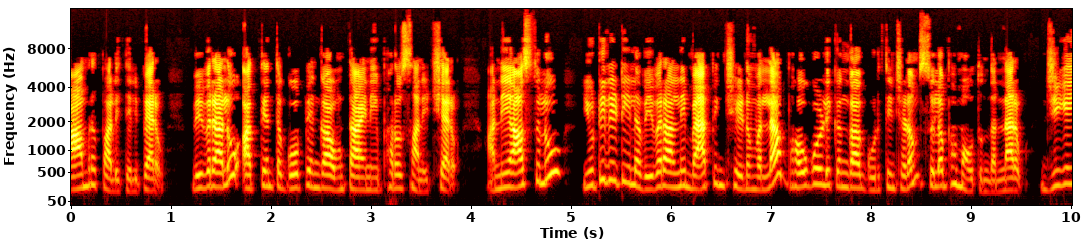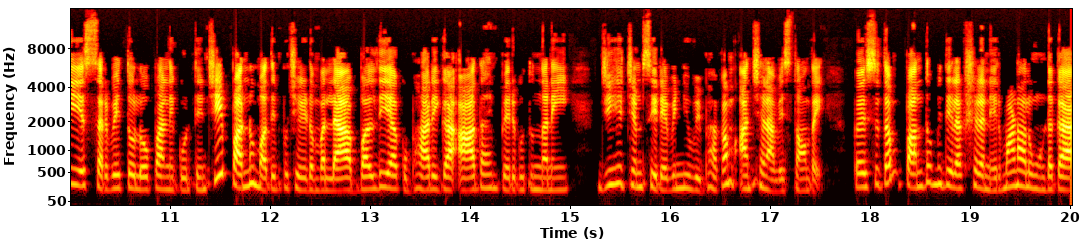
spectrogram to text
ఆమ్రపాలి తెలిపారు. వివరాలు అత్యంత గోప్యంగా ఉంటాయని భరోసానిచ్చారు. అన్ని ఆస్తులు యుటిలిటీల వివరాల్ని మ్యాపింగ్ చేయడం వల్ల భౌగోళికంగా గుర్తించడం సులభమవుతుందన్నారు. జీఐఎస్ సర్వేతో లోపాల్ని గుర్తించి పన్ను మదింపు చేయడం వల్ల బల్దియాకు భారీగా ఆదాయం పెరుగుతుందని జీహెచ్ఎంసీ రెవెన్యూ విభాగం అంచనా వేస్తోంది. ప్రస్తుతం పంతొమ్మిది లక్షల నిర్మాణాలు ఉండగా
